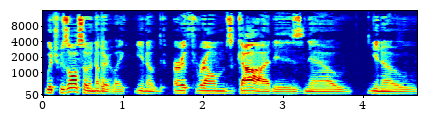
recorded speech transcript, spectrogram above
which was also another like you know Earthrealm's god is now you know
